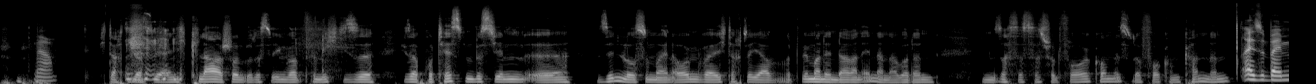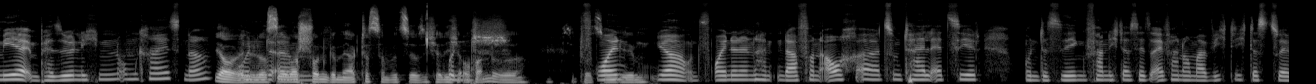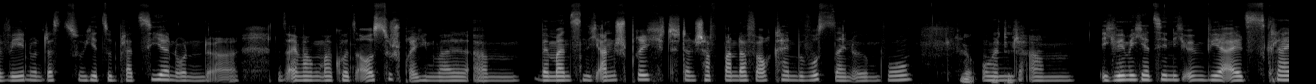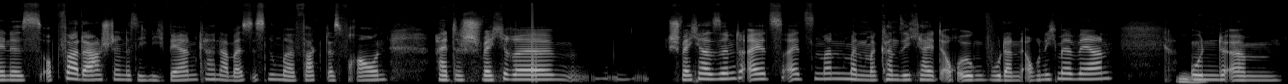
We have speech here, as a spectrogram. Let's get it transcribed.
Ja. Ich dachte, das wäre eigentlich klar schon, so deswegen war für mich diese, dieser Protest ein bisschen äh, sinnlos in meinen Augen, weil ich dachte, ja, was will man denn daran ändern? Aber dann, wenn du sagst, dass das schon vorgekommen ist oder vorkommen kann, dann, Also bei mir im persönlichen Umkreis, ne? ja, wenn Und, du das selber ähm, schon gemerkt hast, dann wird es ja sicherlich auch andere Situationen Freund, geben. ja, und Freundinnen hatten davon auch äh, zum Teil erzählt. Und deswegen fand ich das jetzt einfach nochmal wichtig, das zu erwähnen und das zu hier zu platzieren und äh, das einfach mal kurz auszusprechen, weil ähm, wenn man es nicht anspricht, dann schafft man dafür auch kein Bewusstsein irgendwo. Ja, Und ähm, ich will mich jetzt hier nicht irgendwie als kleines Opfer darstellen, das ich nicht wehren kann, aber es ist nun mal Fakt, dass Frauen halt das Schwächere, schwächer sind als, als ein Mann. Man, man kann sich halt auch irgendwo dann auch nicht mehr wehren. Mhm. Und ähm,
